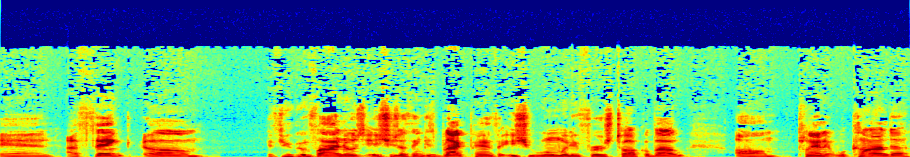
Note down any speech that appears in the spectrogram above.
And I think um, if you can find those issues, I think it's Black Panther issue one where they first talk about um, Planet Wakanda.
